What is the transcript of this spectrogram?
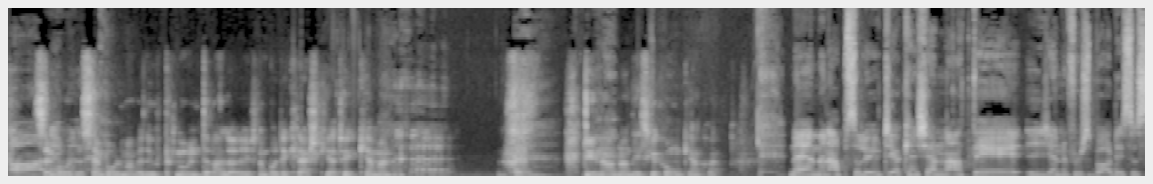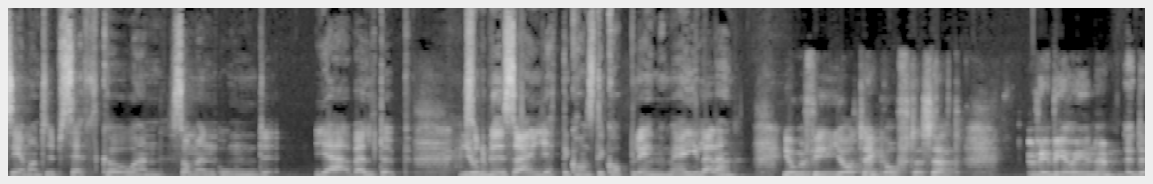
Ja, Sen, nej, borde, men, sen borde man väl uppmuntra alla att lyssna på The Clash kan jag tycka men det är en annan diskussion kanske. nej men absolut, jag kan känna att det är, i Jennifer's Body så ser man typ Seth Cohen som en ond jävel typ. Jo. Så det blir så här en jättekonstig koppling, men jag gillar den. Jo men för jag tänker ofta så att vi, vi har ju de-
